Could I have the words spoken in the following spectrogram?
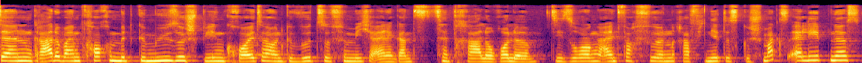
Denn gerade beim Kochen mit Gemüse spielen Kräuter und Gewürze für mich eine ganz zentrale Rolle. Sie sorgen einfach für ein raffiniertes Geschmackserlebnis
